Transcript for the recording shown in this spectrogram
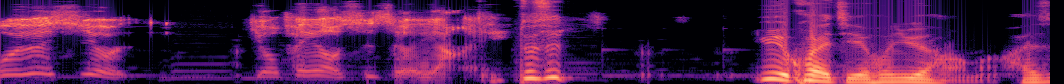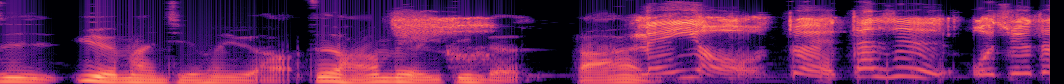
我也是有有朋友是这样哎，就是越快结婚越好嘛，还是越慢结婚越好？这个好像没有一定的答案。没有对，但是我觉得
